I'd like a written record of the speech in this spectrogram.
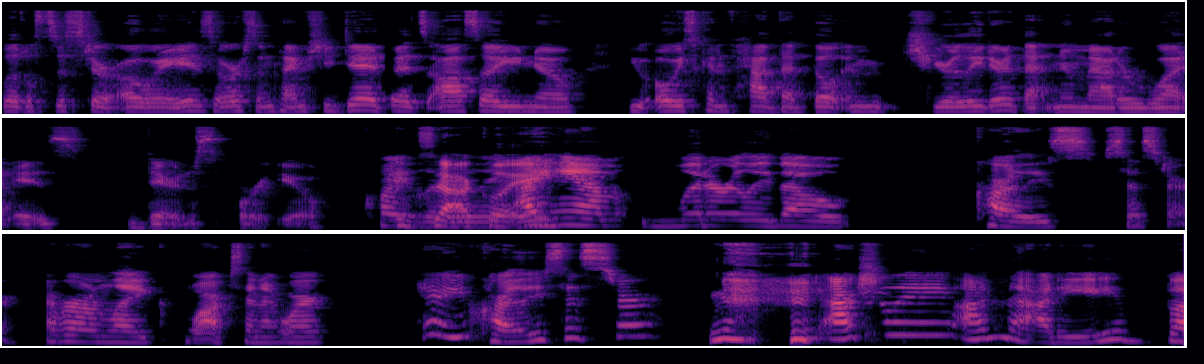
little sister always, or sometimes she did, but it's also you know you always kind of have that built-in cheerleader that no matter what is there to support you. Quite Exactly. literally. I am literally though Carly's sister. Everyone like walks in at work. Hey, are you Carly's sister? Like, Actually, I'm Maddie, but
